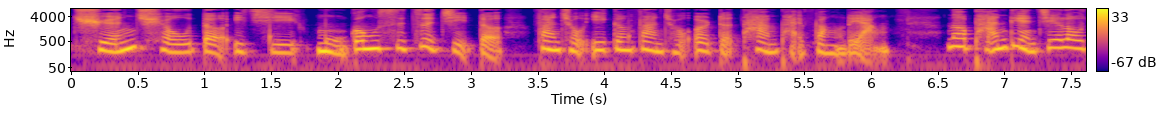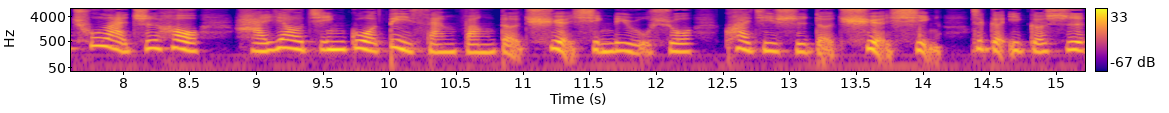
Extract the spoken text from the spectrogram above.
全球的以及母公司自己的范畴一跟范畴二的碳排放量。那盘点揭露出来之后，还要经过第三方的确信，例如说会计师的确信，这个一个是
